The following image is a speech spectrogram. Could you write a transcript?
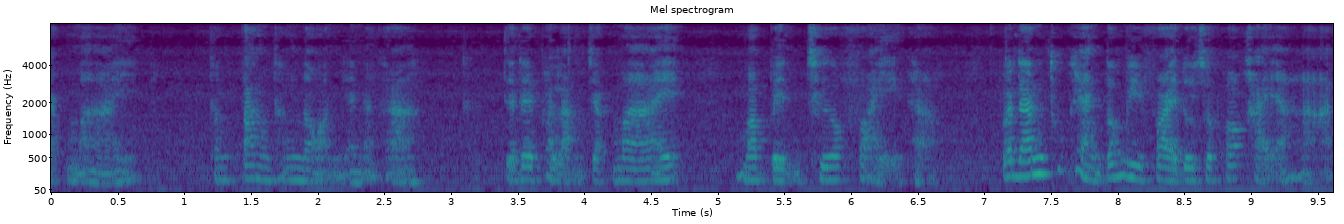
จากไม้ทั้งตั้งทั้งนอนเนี่ยนะคะ จะได้พลังจากไม้มาเป็นเชื้อไฟค่ะ เพราะนั้นทุกแห่งต้องมีไฟโดยเฉพาะขายอาหาร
